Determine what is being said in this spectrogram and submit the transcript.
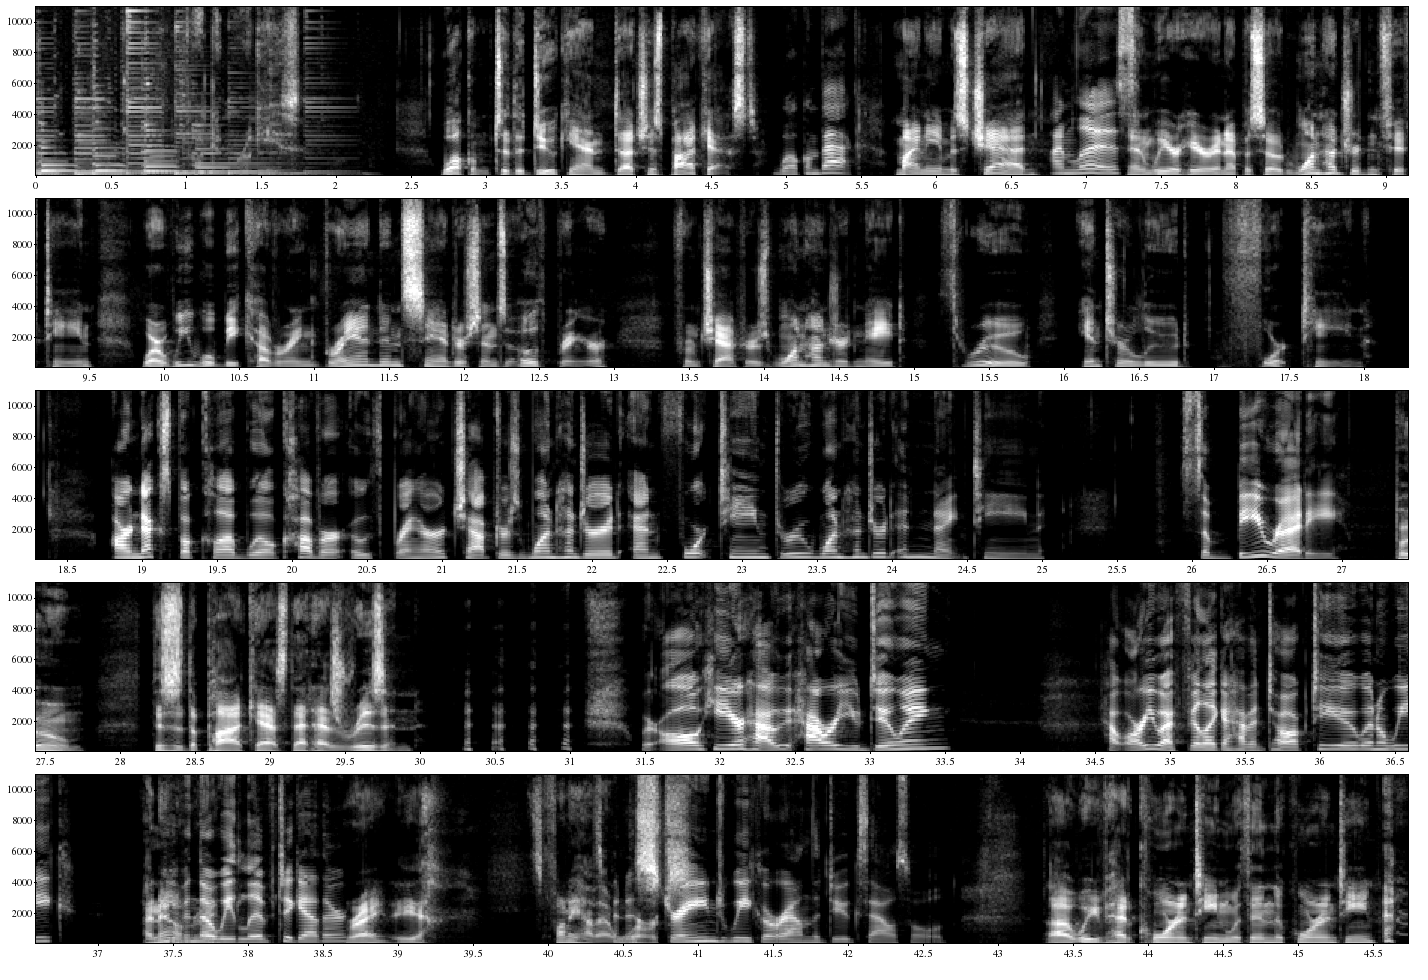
Fucking rookies. Welcome to the Duke and Duchess podcast. Welcome back. My name is Chad, I'm Liz. and we are here in episode 115, where we will be covering Brandon Sanderson's Oathbringer from chapters 108 through interlude 14. Our next book club will cover Oathbringer chapters 114 through 119. So be ready. Boom. This is the podcast that has risen. We're all here. How how are you doing? How are you? I feel like I haven't talked to you in a week, I know. even though we live together. Right? Yeah. It's funny how that Been works. a strange week around the Duke's household. uh, we've had quarantine within the quarantine.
